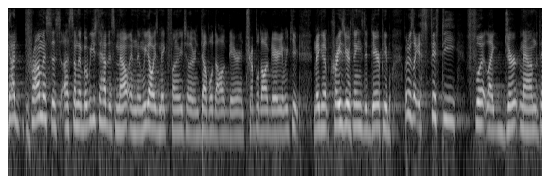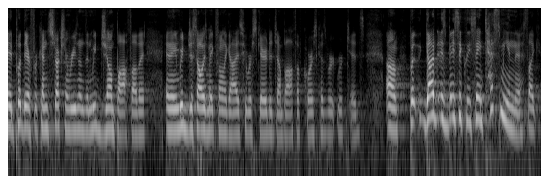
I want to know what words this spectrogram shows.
God promises us something, but we used to have this mountain, and we'd always make fun of each other and double dog dare and triple dog dare, and we keep making up crazier things to dare people. But it was like this 50 foot like dirt mound that they had put there for construction reasons, and we'd jump off of it. And then we'd just always make fun of the guys who were scared to jump off, of course, because we're, we're kids. Um, but God is basically saying, Test me in this. Like,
